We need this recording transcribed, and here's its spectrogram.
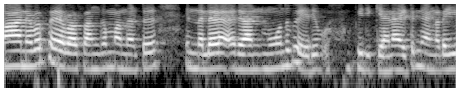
മാനവ സേവാ സംഘം വന്നിട്ട് ഇന്നലെ മൂന്ന് പേര് പിരിക്കാനായിട്ട് ഞങ്ങളുടെ ഈ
